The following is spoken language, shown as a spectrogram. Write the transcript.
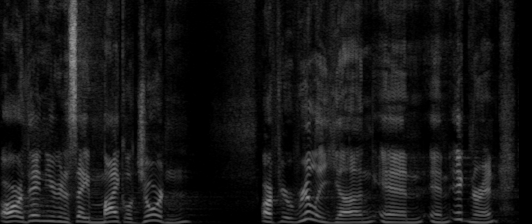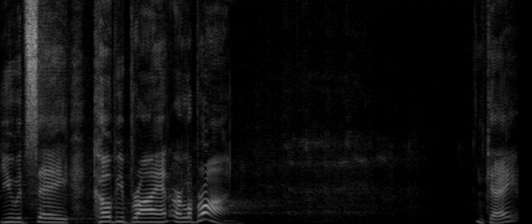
or then you're going to say Michael Jordan. Or if you're really young and, and ignorant, you would say Kobe Bryant or LeBron. Okay?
